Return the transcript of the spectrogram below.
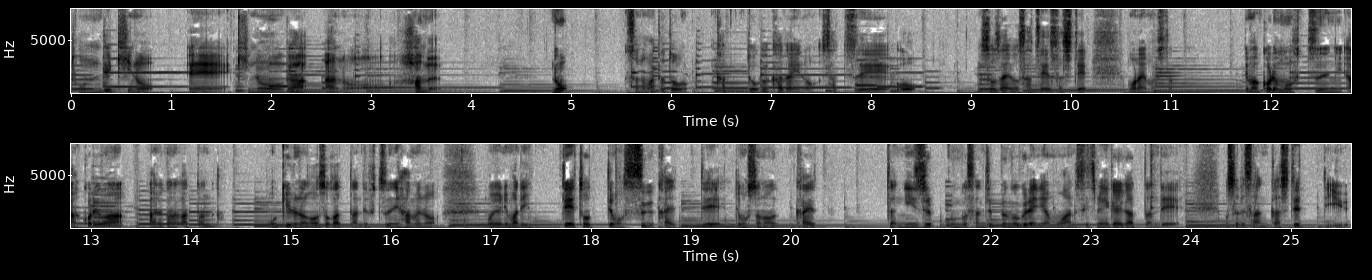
飛んで昨日、えー、昨日があのハムのそのまた動画課題の撮影を素材を撮影させてもらいました。でまあこれも普通にあこれは歩かなかったんだ。起きるのが遅かったんで普通にハムの最寄りまで行って撮ってもすぐ帰ってでもその帰った20分後30分後ぐらいにはもうあの説明会があったんでそれ参加してっていう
